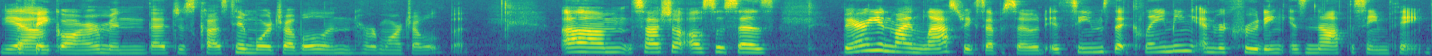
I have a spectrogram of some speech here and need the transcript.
Yeah. the fake arm and that just caused him more trouble and her more trouble, but um, Sasha also says, bearing in mind last week's episode, it seems that claiming and recruiting is not the same thing.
